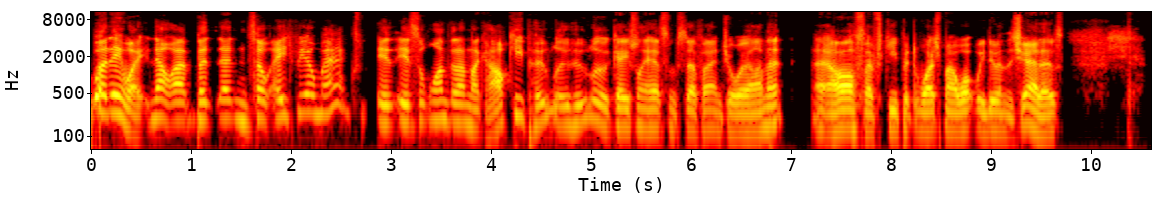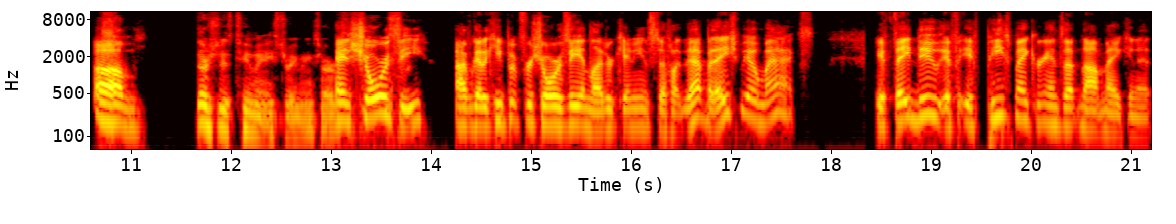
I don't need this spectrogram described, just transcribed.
But anyway, no, uh, but and so HBO Max is, is the one that I'm like, I'll keep Hulu. Hulu occasionally has some stuff I enjoy on it. I also have to keep it to watch my What We Do in the Shadows. Um, There's just too many streaming services. and Shorzy, I've got to keep it for Shorzy and Letterkenny and stuff like that. But HBO Max, if they do, if if Peacemaker ends up not making it,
